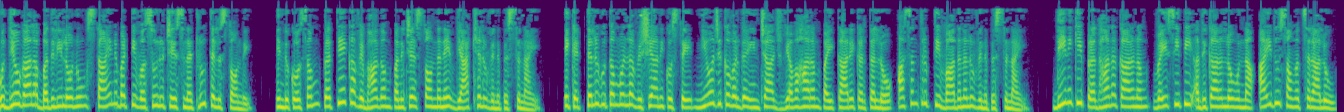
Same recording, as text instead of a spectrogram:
ఉద్యోగాల బదిలీలోనూ స్థాయిని బట్టి వసూలు చేసినట్లు తెలుస్తోంది. ఇందుకోసం ప్రత్యేక విభాగం పనిచేస్తోందనే వ్యాఖ్యలు వినిపిస్తున్నాయి. ఇక తెలుగు తమ్ముళ్ళ విషయానికొస్తే నియోజకవర్గ ఇన్ఛార్జ్ వ్యవహారంపై కార్యకర్తల్లో అసంతృప్తి వాదనలు వినిపిస్తున్నాయి. దీనికి ప్రధాన కారణం వైసీపీ అధికారంలో ఉన్న ఐదు సంవత్సరాలు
